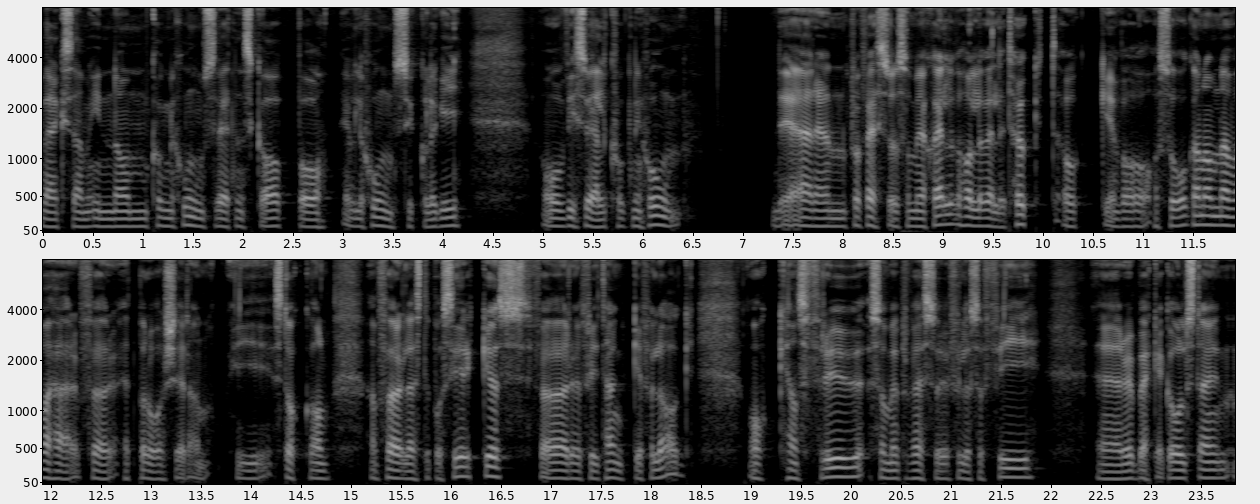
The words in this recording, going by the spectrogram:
verksam inom kognitionsvetenskap och evolutionspsykologi och visuell kognition. Det är en professor som jag själv håller väldigt högt och var och såg honom när han var här för ett par år sedan i Stockholm. Han föreläste på Cirkus för Fri Tanke förlag och hans fru som är professor i filosofi, eh, Rebecca Goldstein,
